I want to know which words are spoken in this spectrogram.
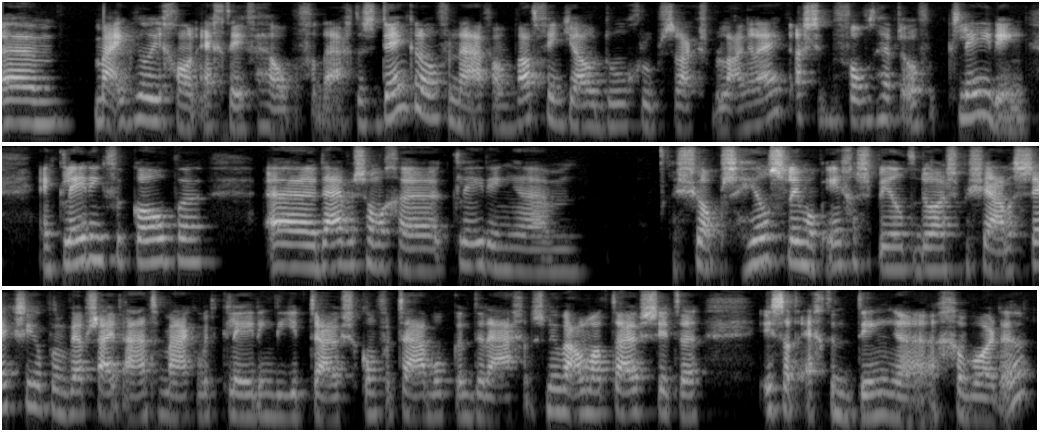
Um, maar ik wil je gewoon echt even helpen vandaag. Dus denk erover na van wat vindt jouw doelgroep straks belangrijk. Als je het bijvoorbeeld hebt over kleding en kleding verkopen. Uh, daar hebben sommige kleding um, shops heel slim op ingespeeld door een speciale sectie op een website aan te maken met kleding die je thuis comfortabel kunt dragen. Dus nu we allemaal thuis zitten, is dat echt een ding uh, geworden.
